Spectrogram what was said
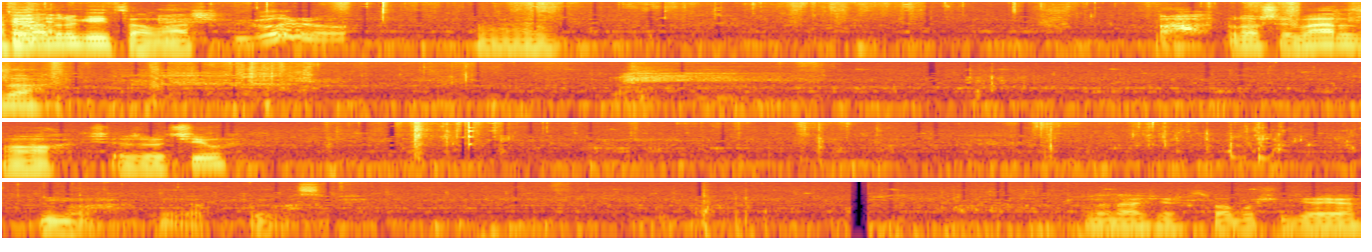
A to na drugiej co masz? Mm. O, proszę bardzo. O, się rzucił. No, i odpływa sobie. Na razie słabo się dzieje.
